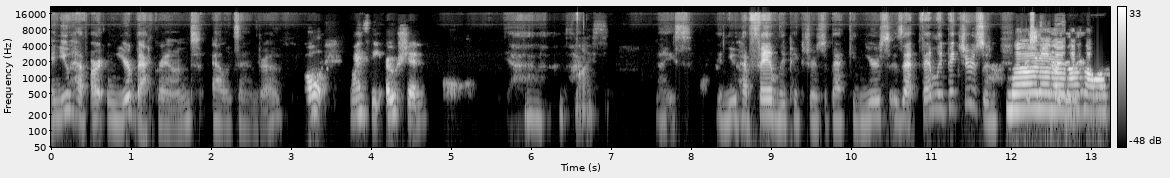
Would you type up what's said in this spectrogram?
And you have art in your background, Alexandra. oh, mine's the ocean. Yeah, Mm, It's nice. nice. And you have family pictures back in yours. Is that family pictures? And No, no, no, art in that's art.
